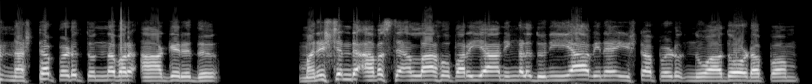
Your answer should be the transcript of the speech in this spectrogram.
നഷ്ടപ്പെടുത്തുന്നവർ ആകരുത്. മനുഷ്യന്റെ അവസ്ഥ അള്ളാഹു പറയാ നിങ്ങൾ ദുനിയാവിനെ ഇഷ്ടപ്പെടുന്നു. അതോടൊപ്പം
